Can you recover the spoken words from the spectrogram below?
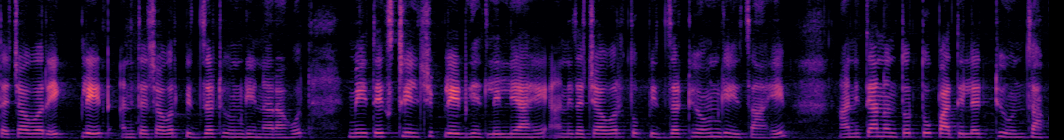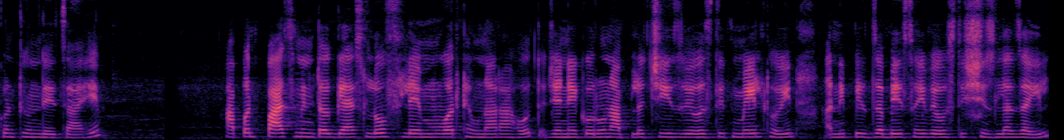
त्याच्यावर एक प्लेट आणि त्याच्यावर पिझ्झा ठेवून घेणार आहोत. मी इथे एक स्टीलची प्लेट घेतलेली आहे आणि त्याच्यावर तो पिझ्झा ठेवून घ्यायचा आहे आणि त्यानंतर तो पातेल्यात ठेवून झाकण ठेवून द्यायचा आहे. आपण पाच मिनटं गॅस लो फ्लेमवर ठेवणार आहोत जेणेकरून आपलं चीज व्यवस्थित मेल्ट होईल आणि पिझ्झा बेसही व्यवस्थित शिजला जाईल.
